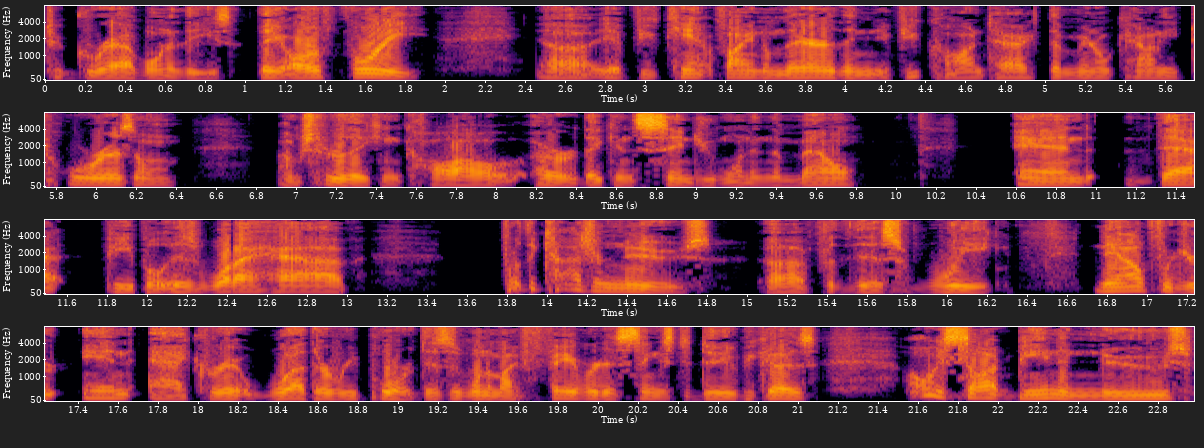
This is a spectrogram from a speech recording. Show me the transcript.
to grab one of these. They are free. Uh, if you can't find them there, then if you contact the Mineral County Tourism, I'm sure they can call or they can send you one in the mail. And that, people, is what I have for the Keyser News uh, for this week. Now, for your inaccurate weather report. This is one of my favorite things to do because I always thought being a news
